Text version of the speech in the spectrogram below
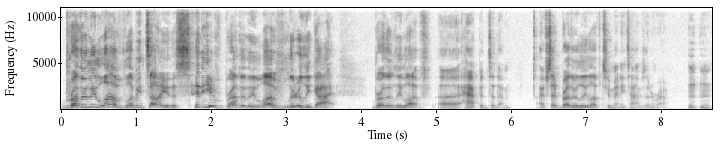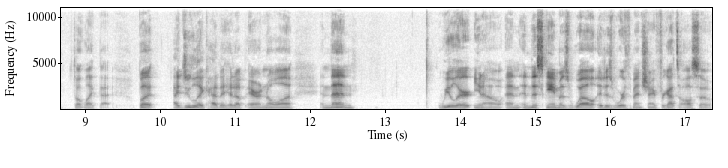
brotherly love. Let me tell you, the city of brotherly love literally got brotherly love uh, happened to them. I've said brotherly love too many times in a row. Mm-mm, don't like that. But I do like how they hit up Aaron Nola and then Wheeler, you know, and in this game as well, it is worth mentioning. I forgot to also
